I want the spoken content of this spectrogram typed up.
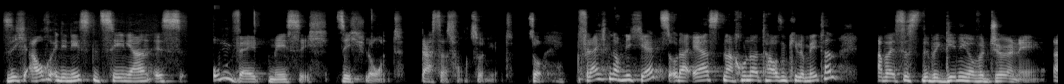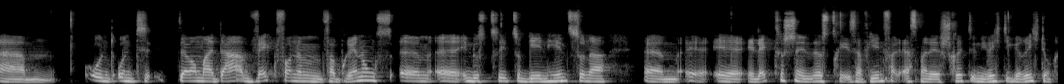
sich auch in den nächsten zehn Jahren es umweltmäßig sich lohnt, dass das funktioniert. So, vielleicht noch nicht jetzt oder erst nach 100.000 Kilometern, aber es ist the beginning of a journey. Ähm, und, und sagen wir mal, da weg von einem Verbrennungsindustrie ähm, äh, zu gehen hin zu einer ähm, äh, äh, elektrischen Industrie ist auf jeden Fall erstmal der Schritt in die richtige Richtung.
